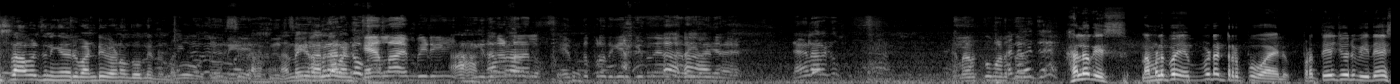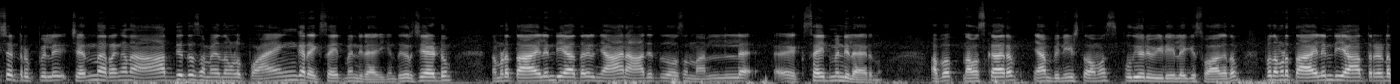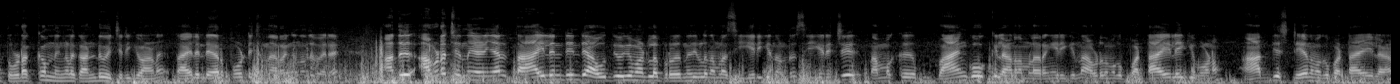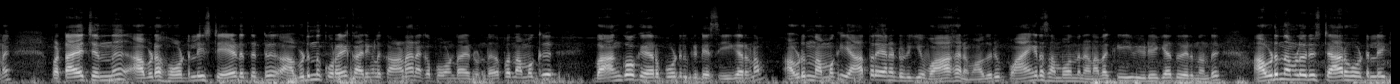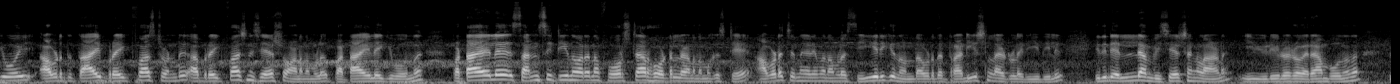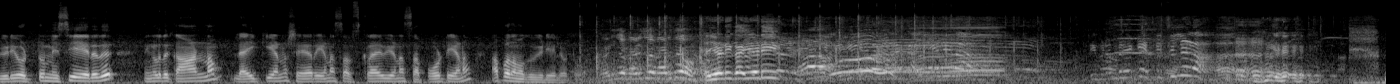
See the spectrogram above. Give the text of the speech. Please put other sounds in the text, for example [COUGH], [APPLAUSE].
Menon's ട്രാവൽസിന് ഇങ്ങനെ ഒരു വണ്ടി വേണമെന്ന് തോന്നിയിട്ടുണ്ടോ? അല്ലെങ്കിൽ നല്ല വണ്ടി. കേരള എം പി ഡി ഇത് കണ്ടാൽ എന്ത് ഹലോ ഗൈസ് നമ്മളിപ്പോ എവിടെ ട്രിപ്പ് പോയാലും പ്രത്യേകിച്ച് ഒരു വിദേശ ട്രിപ്പിൽ ചെന്നിറങ്ങുന്ന ആദ്യത്തെ സമയത്ത് നമ്മൾ ഭയങ്കര എക്സൈറ്റ്മെന്റിലായിരിക്കും തീർച്ചയായിട്ടും നമ്മുടെ തായ്ലൻഡ് യാത്രയിൽ ഞാൻ ആദ്യത്തെ ദിവസം നല്ല എക്സൈറ്റ്മെന്റിലായിരുന്നു അപ്പം നമസ്കാരം ഞാൻ ബിനീഷ് തോമസ്. പുതിയൊരു വീഡിയോയിലേക്ക് സ്വാഗതം. അപ്പോൾ നമ്മുടെ തായ്ലൻഡ് യാത്രയുടെ തുടക്കം നിങ്ങൾ കണ്ടുവച്ചിരിക്കുവാണ്. തായ്ലൻഡ് എയർപോർട്ടിൽ ചെന്ന് ഇറങ്ങുന്നത് വരെ. അത് അവിടെ ചെന്ന് കഴിഞ്ഞാൽ തായ്ലൻഡിന്റെ ഔദ്യോഗികമായിട്ടുള്ള പ്രതിനിധികൾ നമ്മളെ സ്വീകരിക്കുന്നുണ്ട്. സ്വീകരിച്ച് നമുക്ക് ബാങ്കോക്കിലാണ് നമ്മൾ ഇറങ്ങിയിരിക്കുന്നത്. അവിടെ നമുക്ക് പട്ടായയിലേക്ക് പോകണം. ആദ്യ സ്റ്റേ നമുക്ക് പട്ടായയിലാണ്. പട്ടായ ചെന്ന് അവിടെ ഹോട്ടലിൽ സ്റ്റേ എടുത്തിട്ട് അവിടുന്ന് കുറേ കാര്യങ്ങൾ കാണാനൊക്കെ പോകേണ്ടതായിട്ടുണ്ട്. അപ്പോൾ നമുക്ക് ബാങ്കോക്ക് എയർപോർട്ടിൽ കിട്ടിയ സ്വീകരണം അവിടുന്ന് നമുക്ക് യാത്ര ചെയ്യാനായിട്ട് ഒരുക്കിയ വാഹനം അതൊരു ഭയങ്കര സംഭവം തന്നെയാണ്. അതൊക്കെ ഈ വീഡിയോയ്ക്കകത്ത് വരുന്നുണ്ട്. അവിടുന്ന് നമ്മളൊരു സ്റ്റാർ ഹോട്ടലിലേക്ക് പോയി അവിടുത്തെ തായ് ബ്രേക്ക്ഫാസ്റ്റ് ഉണ്ട്. ആ ബ്രേക്ക്ഫാസ്റ്റിന് ശേഷമാണ് നമ്മൾ പട്ടായയിലേക്ക് പോകുന്നത്. പട്ടായയിൽ സൺ സിറ്റി എന്ന് പറയുന്ന ഫോർ സ്റ്റാർ ഹോട്ടലിലാണ് നമുക്ക് സ്റ്റേ. അവിടെ ചെന്ന് കഴിയുമ്പോൾ നമ്മൾ സ്വീകരിക്കുന്നുണ്ട് അവിടുത്തെ ട്രഡീഷണൽ ആയിട്ടുള്ള രീതിയിൽ ഇതിന്റെ എല്ലാം വിശേഷങ്ങളാണ് ഈ വീഡിയോയിലൂടെ വരാൻ പോകുന്നത്. വീഡിയോ ഒട്ടും മിസ് ചെയ്യരുത്. നിങ്ങളിത് കാണണം ലൈക്ക് ചെയ്യണം ഷെയർ ചെയ്യണം സബ്സ്ക്രൈബ് ചെയ്യണം സപ്പോർട്ട് ചെയ്യണം. അപ്പോൾ നമുക്ക് വീഡിയോയിലോട്ട് പോകാം. കയ്യടി കയ്യടി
